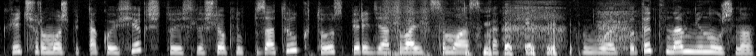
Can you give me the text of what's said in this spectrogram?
к вечеру может быть такой эффект, что если шлепнуть по затылку, то спереди отвалится маска. Вот, вот это нам не нужно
